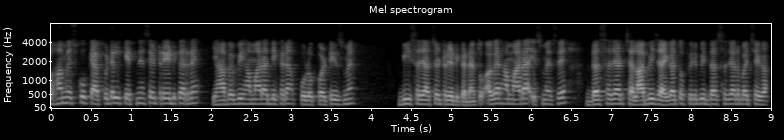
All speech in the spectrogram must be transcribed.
तो हम इसको कैपिटल कितने से ट्रेड कर रहे हैं? यहाँ पे भी हमारा दिख रहा है प्रॉपर्टीज़ में। बीस हज़ार से ट्रेड कर रहे हैं। तो अगर हमारा इसमें से दस हज़ार चला भी जाएगा तो फिर भी दस हज़ार बचेगा।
